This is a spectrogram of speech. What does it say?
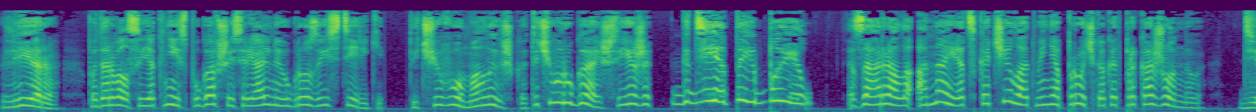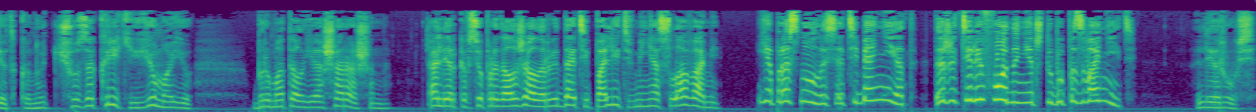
Лера!» — подорвался я к ней, испугавшись реальной угрозы истерики. «Ты чего, малышка? Ты чего ругаешься? Я же...» «Где ты был?» — заорала она и отскочила от меня прочь, как от прокаженного. «Детка, ну что за крики, ё-моё!» — бормотал я ошарашенно. А Лерка все продолжала рыдать и палить в меня словами. Я проснулась, а тебя нет. Даже телефона нет, чтобы позвонить. Лерусь,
